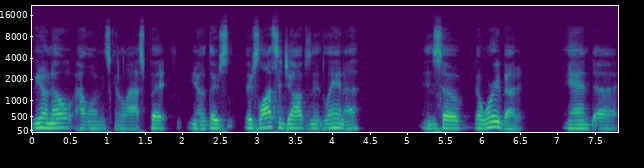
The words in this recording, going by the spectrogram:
we don't know how long it's going to last, but you know, there's there's lots of jobs in Atlanta, and so don't worry about it. And uh,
